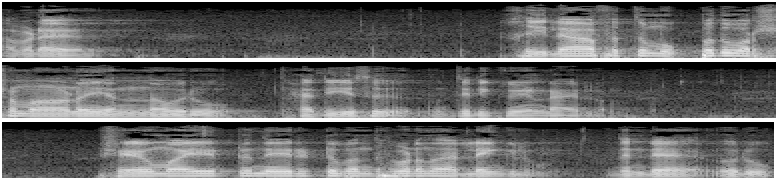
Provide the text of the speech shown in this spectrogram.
അവിടെ ഖിലാഫത്ത് മുപ്പത് വർഷമാണ് എന്ന ഒരു ഹദീസ് ഉദ്ധരിക്കുകയുണ്ടായല്ലോ. വിഷയവുമായിട്ട് നേരിട്ട് ബന്ധപ്പെടുന്ന അല്ലെങ്കിലും ഇതിന്റെ ഒരു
